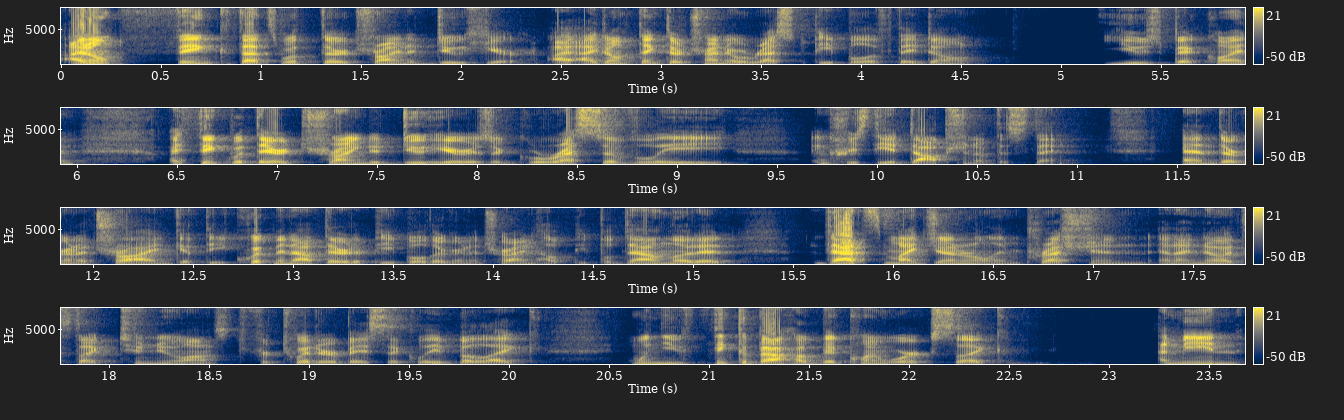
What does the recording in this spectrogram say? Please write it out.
I don't think that's what they're trying to do here. I, I don't think they're trying to arrest people if they don't use Bitcoin. I think what they're trying to do here is aggressively increase the adoption of this thing. And they're going to try and get the equipment out there to people. They're going to try and help people download it that's my general impression. And I know it's like too nuanced for Twitter, basically, but like when you think about how Bitcoin works, like, I mean,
